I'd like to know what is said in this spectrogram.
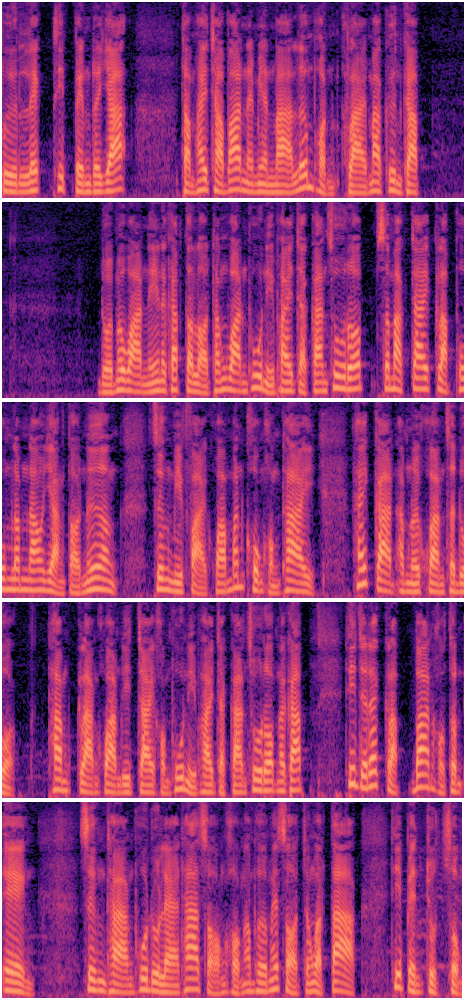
ปืนเล็กที่เป็นระยะทำให้ชาวบ้านในเมียนมาเริ่มผ่อนคลายมากขึ้นครับ โดยเมื่อวานนี้นะครับตลอดทั้งวันผู้หนีภัยจากการสู้รบ สมัครใจกลับภูมิลำเนาอย่างต่อเนื่อง ซึ่งมีฝ่ายความมั่นคงของไทย ให้การอำนวยความสะดวกท่ามกลางความดีใจของผู้หนีภัยจากการสู้รบนะครับ ที่จะได้กลับบ้านของตนเอง ซึ่งทางผู้ดูแลท่าสองของอำเภอแม่สอดจังหวัดตาก ที่เป็นจุดส่ง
